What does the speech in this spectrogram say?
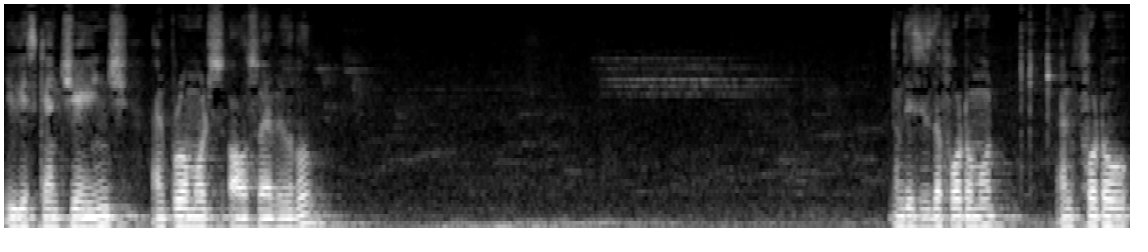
you guys can change and pro modes also available. And this is the photo mode and photo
